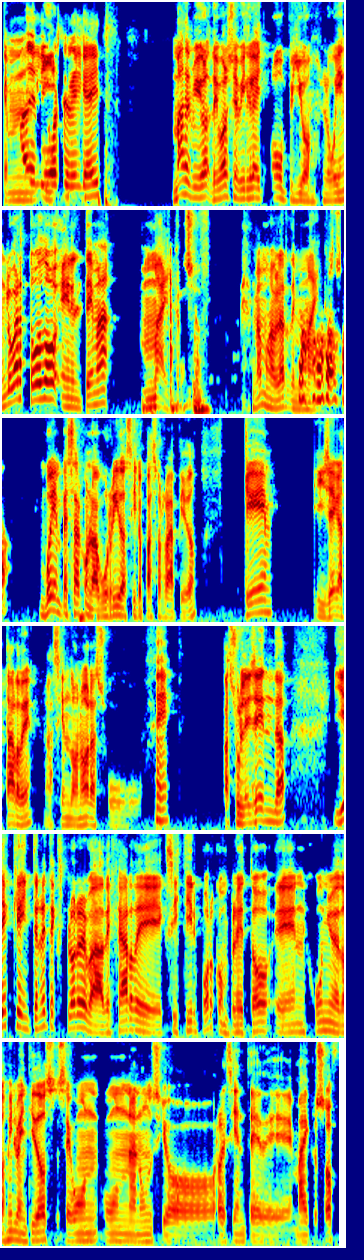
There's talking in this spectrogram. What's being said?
Em, Ah, del divorcio de Bill Gates. más del divo- divorcio de Bill Gates, obvio. Lo voy a englobar todo en el tema Microsoft. Vamos a hablar de Microsoft. Voy a empezar con lo aburrido, así lo paso rápido. Que, y llega tarde, haciendo honor a su, a su leyenda, y es que Internet Explorer va a dejar de existir por completo en junio de 2022, según un anuncio reciente de Microsoft.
